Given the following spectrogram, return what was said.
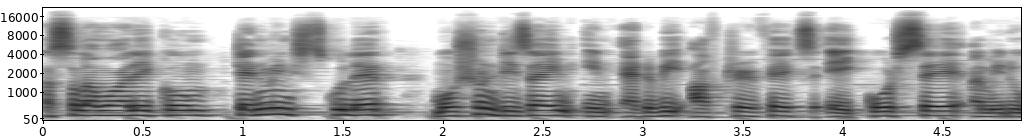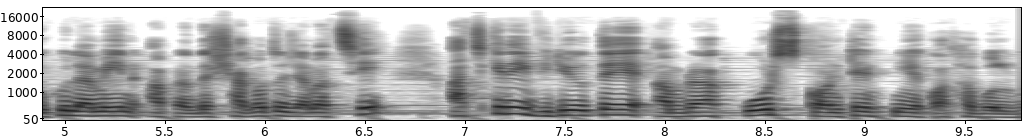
আসসালামু আলাইকুম টেন মিনিট স্কুলের motion design in Adobe after effects এই কোর্সে আমি রুহুল আমিন আপনাদের স্বাগত জানাচ্ছি। আজকের এই ভিডিওতে আমরা কোর্স কন্টেন্ট নিয়ে কথা বলব।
